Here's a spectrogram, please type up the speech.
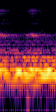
thank you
